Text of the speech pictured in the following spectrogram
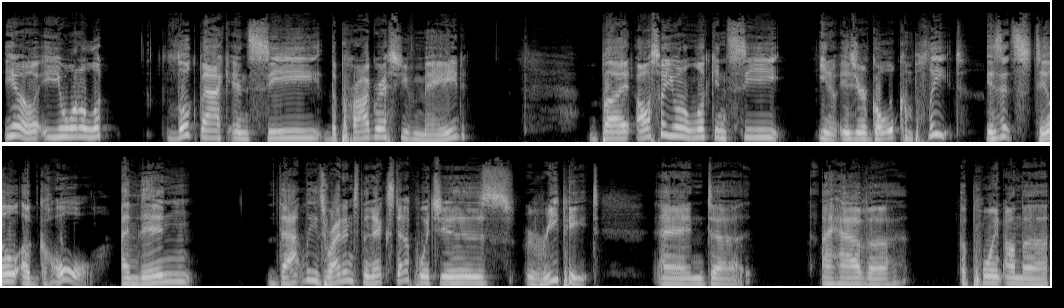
You know, you want to look look back and see the progress you've made, but also you want to look and see, you know, is your goal complete? Is it still a goal? And then that leads right into the next step, which is repeat. And uh, I have a a point on the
